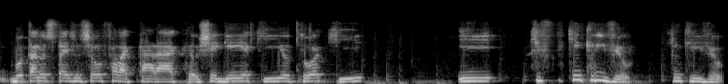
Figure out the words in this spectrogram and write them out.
botar meus pés no chão e falar: caraca, eu cheguei aqui, eu tô aqui. E que, que incrível, que incrível.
